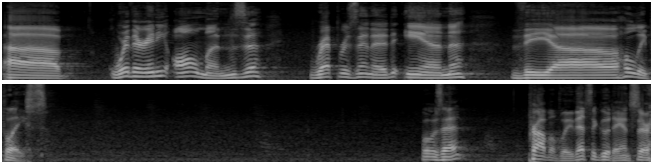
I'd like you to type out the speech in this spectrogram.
uh, were there any almonds represented in the uh, holy place? What was that? Probably. That's a good answer.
